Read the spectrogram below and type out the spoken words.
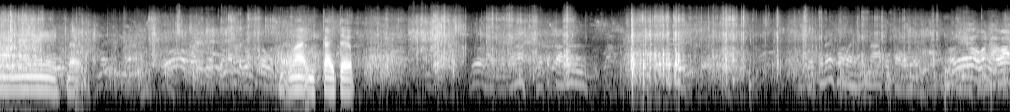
นี่ได้ได้มา อีกไกลเติบแล้าบ้าน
